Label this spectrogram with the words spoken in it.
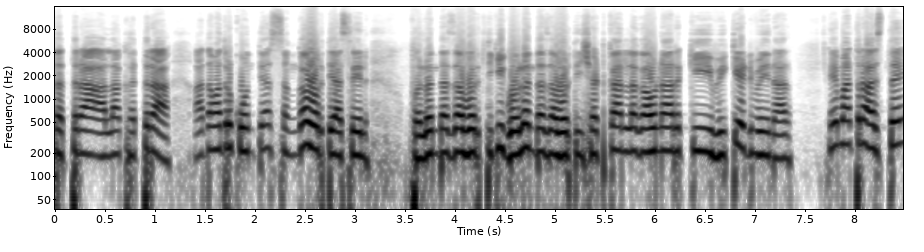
सतरा आला खतरा. आता मात्र कोणत्या संघावरती असेल? फलंदाजावरती की गोलंदाजावरती षटकार लगावणार की विकेट मिळणार? हे मात्र असतंय.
